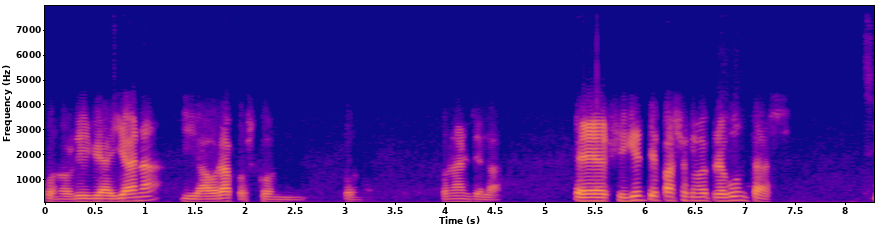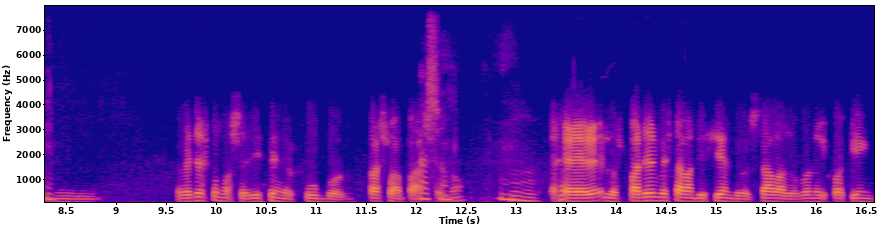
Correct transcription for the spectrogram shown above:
con Olivia y Ana y ahora pues con con Ángela. El siguiente paso que me preguntas, mm, a veces como se dice en el fútbol, paso a paso, ¿no? Mm. Eh, los padres me estaban diciendo el sábado, bueno, y Joaquín,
